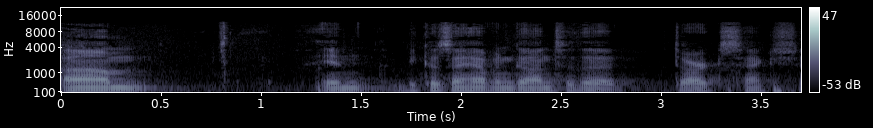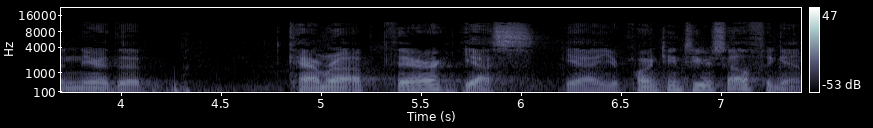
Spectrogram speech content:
Um, in, because I haven't gone to the dark section near the camera up there, yes. Yeah, you're pointing to yourself again.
